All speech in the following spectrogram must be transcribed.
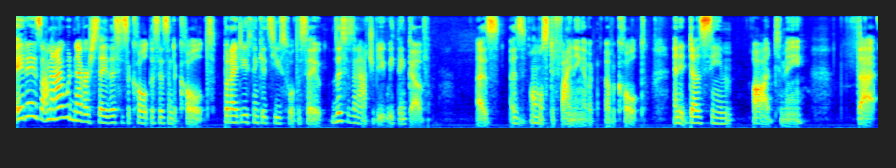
It is. I mean, I would never say this is a cult, this isn't a cult, but I do think it's useful to say this is an attribute we think of as as almost defining of a of a cult, and it does seem odd to me that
